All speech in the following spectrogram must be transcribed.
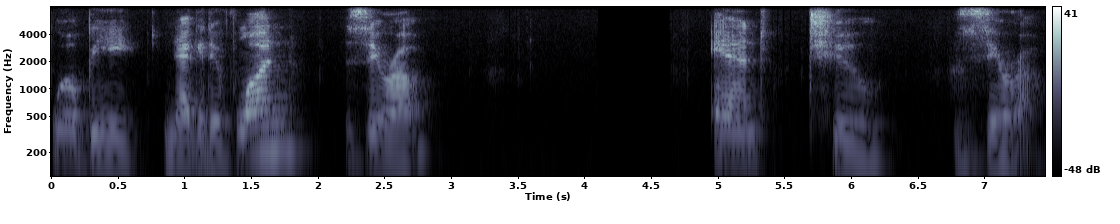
will be negative 1, 0, and 2, 0.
